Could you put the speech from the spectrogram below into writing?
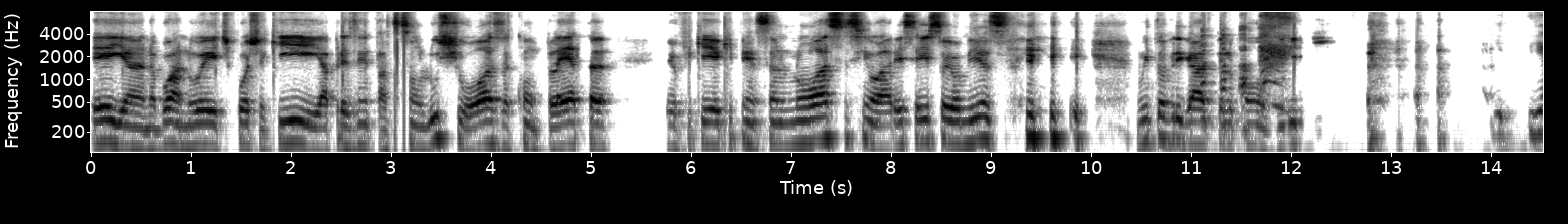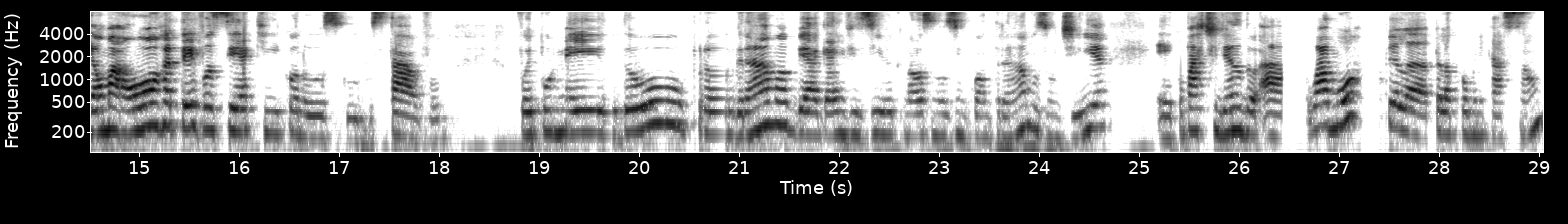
Ei, Ana, boa noite. Poxa, que apresentação luxuosa, completa. Eu fiquei aqui pensando, nossa senhora, esse aí sou eu mesmo. Muito obrigado pelo convite. E é uma honra ter você aqui conosco, Gustavo. Foi por meio do programa BH Invisível que nós nos encontramos um dia, é, compartilhando a, o amor pela, pela comunicação,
